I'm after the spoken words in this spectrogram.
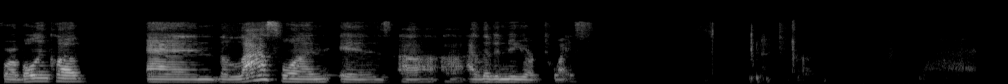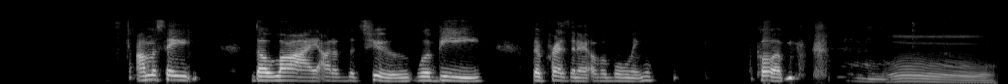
for a bowling club, and the last one is uh, uh I lived in New York twice. I'm gonna say the lie out of the two would be the president of a bowling club. Ooh.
